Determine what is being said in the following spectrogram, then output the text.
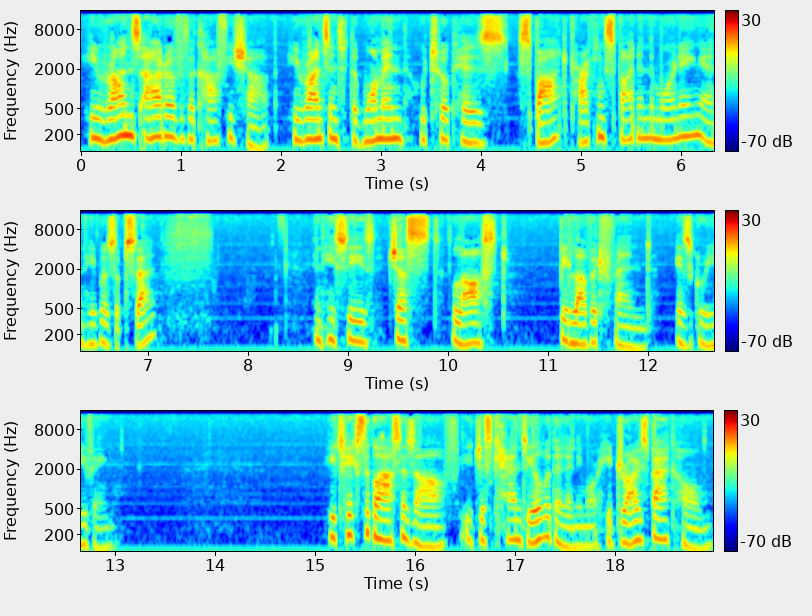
He runs out of the coffee shop. He runs into the woman who took his spot, parking spot in the morning, and he was upset. And he sees just lost beloved friend is grieving. He takes the glasses off. He just can't deal with it anymore. He drives back home.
